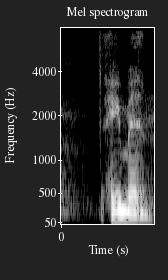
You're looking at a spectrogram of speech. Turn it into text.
Amen.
